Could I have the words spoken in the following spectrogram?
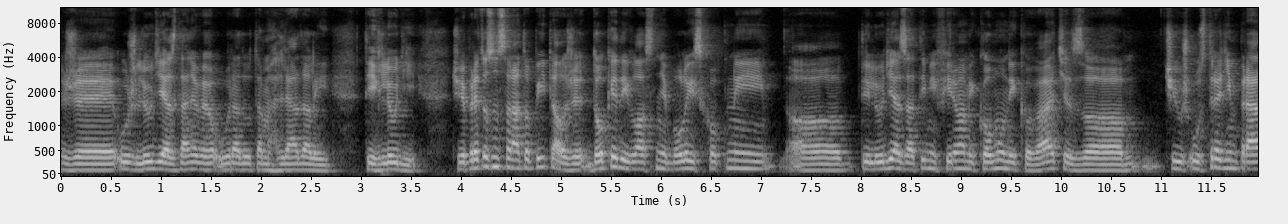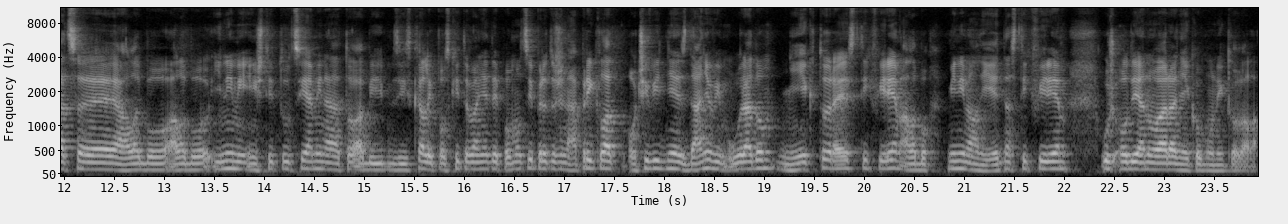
že už ľudia z daňového úradu tam hľadali tých ľudí. Čiže preto som sa na to pýtal, že dokedy vlastne boli schopní uh, tí ľudia za tými firmami komunikovať s či už ústredím práce alebo, alebo inými inštitúciami na to, aby získali poskytovanie tej pomoci, pretože napríklad očividne s daňovým úradom niektoré z tých firiem alebo minimálne jedna z tých firiem už od januára nekomunikovala.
